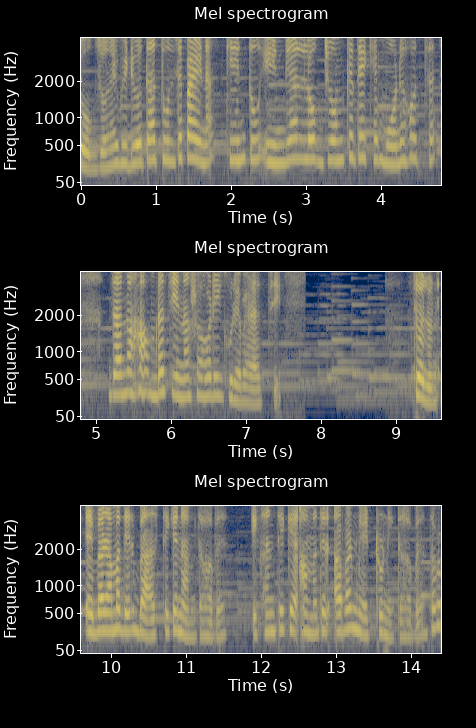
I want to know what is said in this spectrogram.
লোকজনের ভিডিওতে আর তুলতে পারি না, কিন্তু ইন্ডিয়ান লোকজনকে দেখে মনে হচ্ছে যেন আমরা চেনা শহরেই ঘুরে বেড়াচ্ছি। চলুন, এবার আমাদের বাস থেকে নামতে হবে। এখান থেকে আমাদের আবার মেট্রো নিতে হবে। তবে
